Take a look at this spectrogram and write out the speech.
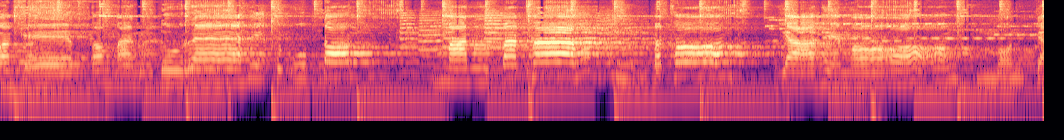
วแกต้องมันดูแลให้ถูกต้อง มันประคับประคอง อย่าให้มองหมนใจ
